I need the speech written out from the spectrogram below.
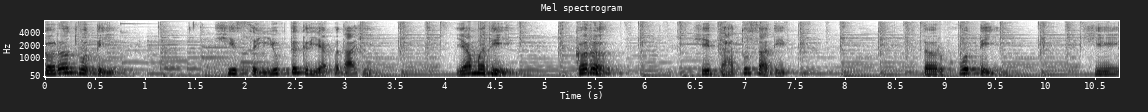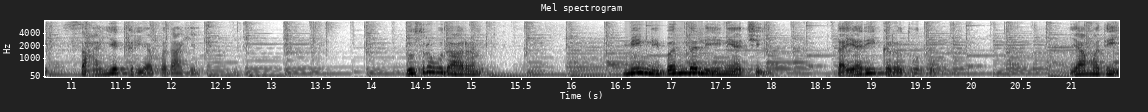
करत होते हे संयुक्त क्रियापद आहे. यामध्ये करत हे धातुसाधित तर होते हे सहाय्यक क्रियापद आहे. दुसरं उदाहरण मी निबंध लिहिण्याची तयारी करत होतो. यामध्ये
